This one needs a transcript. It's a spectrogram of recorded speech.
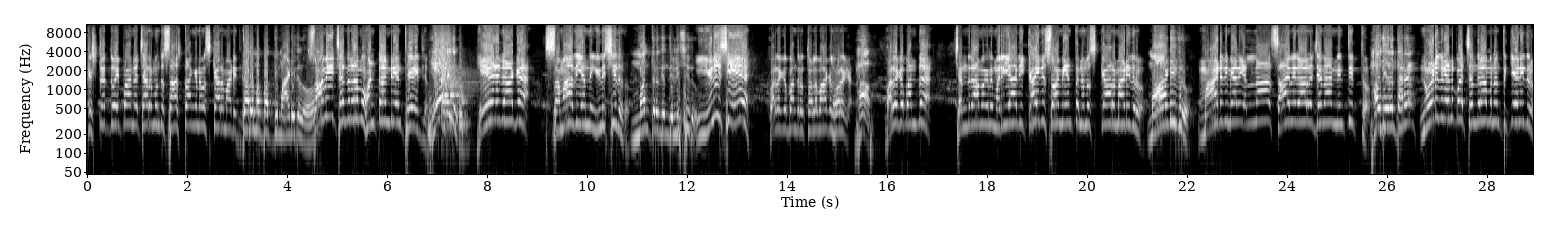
ಕೃಷ್ಣ ದ್ವೈಪಾನಾಚಾರ ಮುಂದೆ ಸಾಷ್ಟಾಂಗ ನಮಸ್ಕಾರ ಮಾಡಿದ್ಲು. ಧರ್ಮ ಬದ್ಧ ಮಾಡಿದ್ಲು. ಸ್ವಾಮಿ ಚಂದ್ರಾಮ ಹೊಂಟಾನ್ರಿ ಅಂತ ಹೇಳಿದ್ಲು. ಹೇಳಿದ್ರು. ಹೇಳಿದಾಗ ಸಮಾಧಿಯನ್ನು ಇಳಿಸಿದ್ರು. ಮಂತ್ರದಿಂದ ಇಳಿಸಿದ್ರು. ಇಳಿಸಿ ಹೊರಗೆ ಬಂದ್ರು ತೊಲಬಾಗಲ್ ಹೊರಗೆ. ಹಾ. ಹೊರಗೆ ಬಂದ ಚಂದ್ರಾಮಗನ ಮರ್ಯಾದೆ ಕಾಯ್ದೆ ಸ್ವಾಮಿ ಅಂತ ನಮಸ್ಕಾರ ಮಾಡಿದ್ರು. ಮಾಡಿದ್ರು. ಮಾಡಿದ ಮೇಲೆ ಎಲ್ಲಾ ಸಾವಿರಾರು ಜನ ನಿಂತಿತ್ತು. ಹೌದೇನಂತಾರೆ? ನೋಡಿದ್ರೇನಪ್ಪ ನೋಡಿದ್ರೆ ಏನಪ್ಪ ಚಂದ್ರಾಮನ್ ಅಂತ ಕೇಳಿದ್ರು.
